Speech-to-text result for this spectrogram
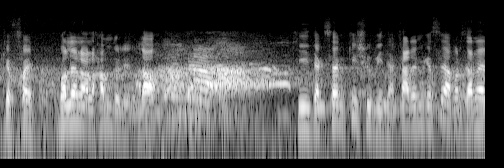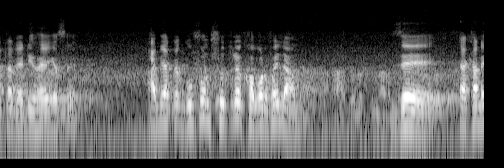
ওকে ফাইন বলেন, আলহামদুলিল্লাহ। কি দেখছেন? কি সুবিধা? কারেন্ট গেছে, আবার জেনারেটর রেডি হয়ে গেছে। আমি একটা গোপন সূত্রে খবর পাইলাম যে এখানে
